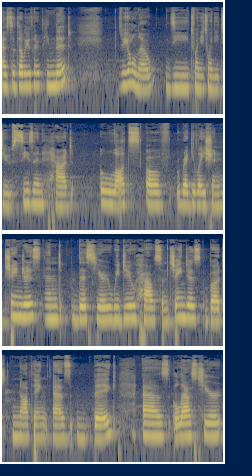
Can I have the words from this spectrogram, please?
as the W13 did. As we all know, the 2022 season had lots of regulation changes, and this year we do have some changes, but nothing as big as last year.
